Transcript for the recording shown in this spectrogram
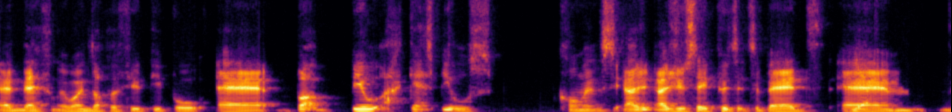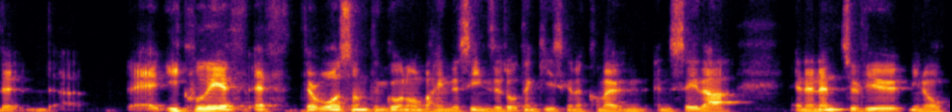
Uh, definitely wound up a few people, uh, but Beale, I guess Beale's comments, as you say, put it to bed. Yeah. Um, that uh, equally, if if there was something going on behind the scenes, I don't think he's going to come out and, and say that in an interview. You know,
